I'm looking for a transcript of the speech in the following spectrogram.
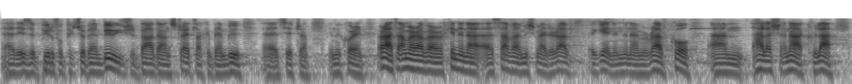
uh, there's a beautiful picture of bamboo. You should bow down straight like a bamboo, uh, etc. in the Koren. All right, Amar Rav Arachinina uh, Sava Mishmael Rav, again in the name of Rav, call um, Halashana Kula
